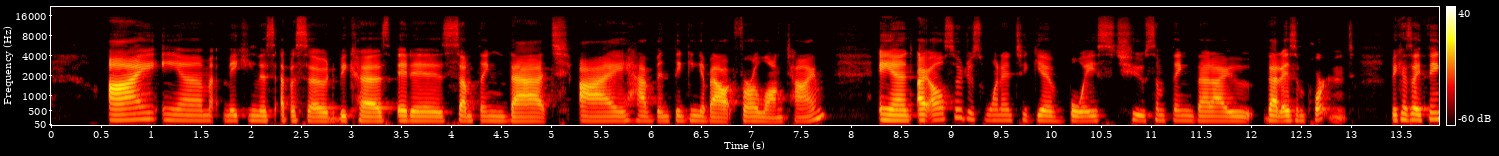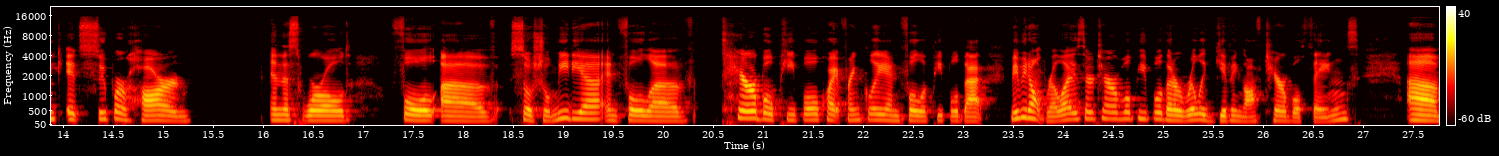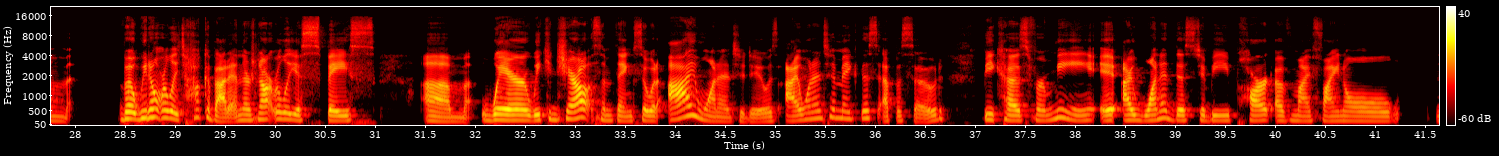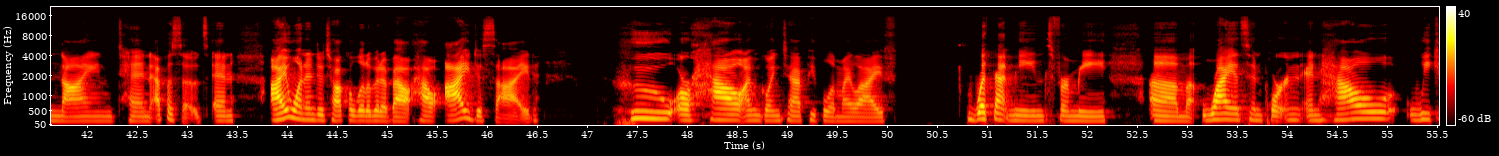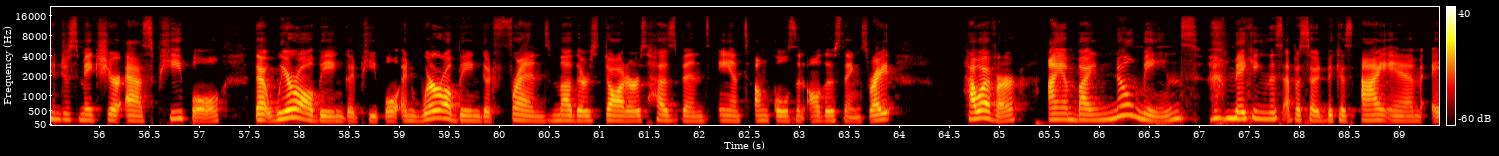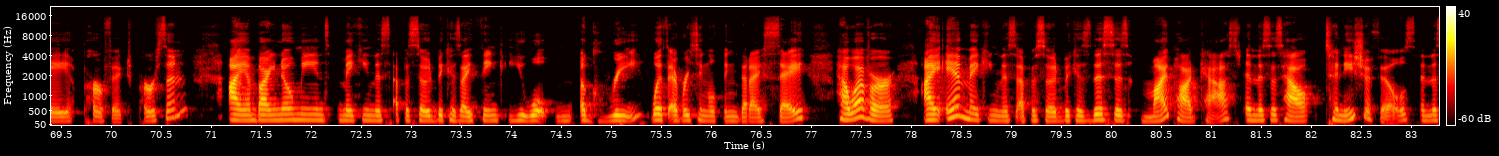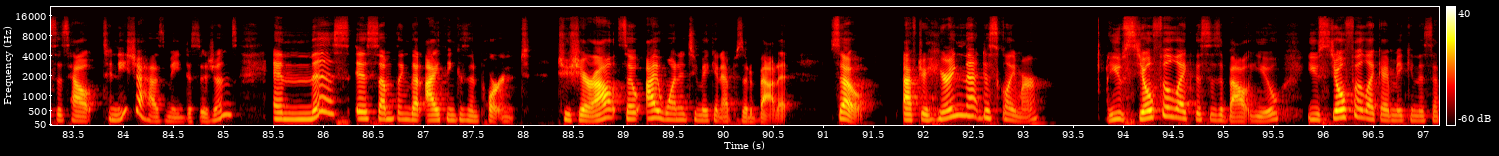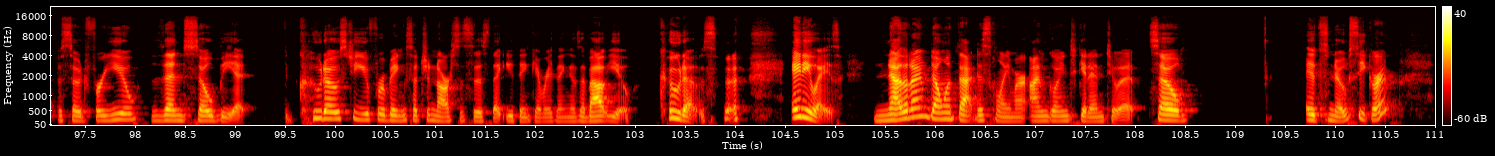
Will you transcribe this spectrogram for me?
I am making this episode because it is something that I have been thinking about for a long time. And I also just wanted to give voice to something that I that is important because I think it's super hard in this world full of social media and full of terrible people, quite frankly, and full of people that maybe don't realize they're terrible people that are really giving off terrible things. Um, but we don't really talk about it, and there's not really a space um, where we can share out some things. So, what I wanted to do is I wanted to make this episode because for me, it, I wanted this to be part of my final nine, ten episodes. And I wanted to talk a little bit about how I decide who or how I'm going to have people in my life what that means for me, um, why it's important, and how we can just make sure as people that we're all being good people and we're all being good friends, mothers, daughters, husbands, aunts, uncles, and all those things, right? However, I am by no means making this episode because I am a perfect person. I am by no means making this episode because I think you will agree with every single thing that I say. However, I am making this episode because this is my podcast and this is how Tanisha feels and this is how Tanisha has made decisions. And this is something that I think is important to share out. So I wanted to make an episode about it. So after hearing that disclaimer, you still feel like this is about you, you still feel like I'm making this episode for you, then so be it. Kudos to you for being such a narcissist that you think everything is about you. Kudos. Anyways, now that I'm done with that disclaimer, I'm going to get into it. So, it's no secret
